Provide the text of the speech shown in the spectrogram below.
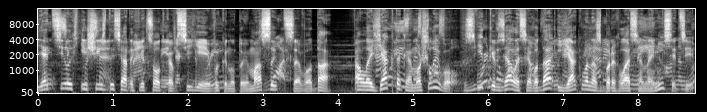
5,6% всієї викинутої маси це вода. Але як таке можливо? Звідки взялася вода і як вона збереглася на місяці?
